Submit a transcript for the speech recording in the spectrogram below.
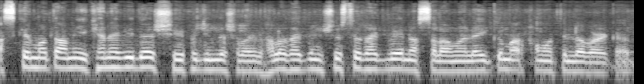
আজকের মতো আমি এখানে বিদায় সেই পর্যন্ত সবাই ভালো থাকবেন, সুস্থ থাকবেন। আসসালামু আলাইকুম আর রহমতুল্লাহ বারকাত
